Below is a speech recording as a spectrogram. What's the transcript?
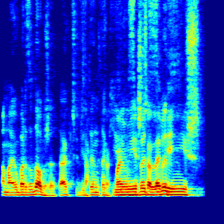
a mają bardzo dobrze, tak? Czyli Tak, ten tak. taki Mają zbyt, jeszcze lepiej zbyt... niż,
